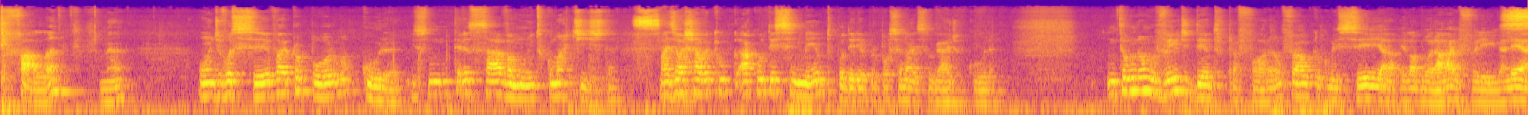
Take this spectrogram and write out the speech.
fala, né? onde você vai propor uma cura. Isso me interessava muito como artista. Mas eu achava que o acontecimento poderia proporcionar esse lugar de cura. Então não veio de dentro para fora, não foi algo que eu comecei a elaborar e falei, galera,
